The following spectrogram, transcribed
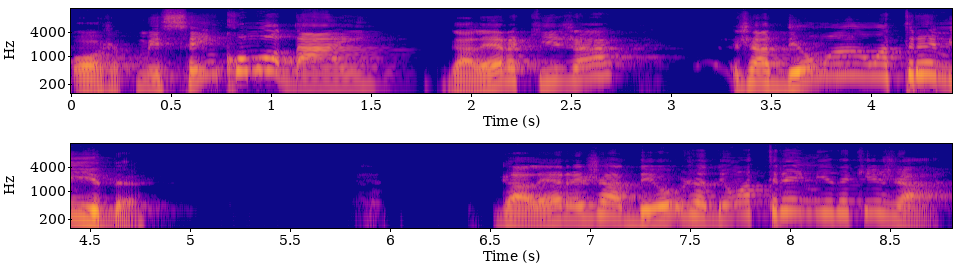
ó, já comecei a incomodar, hein? Galera aqui já já deu uma, uma tremida. Galera já deu, já deu uma tremida aqui já.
